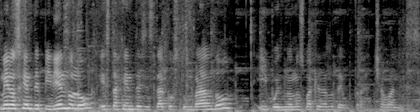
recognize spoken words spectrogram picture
menos gente pidiéndolo, esta gente se está acostumbrando y pues no nos va a quedar de otra, chavales.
